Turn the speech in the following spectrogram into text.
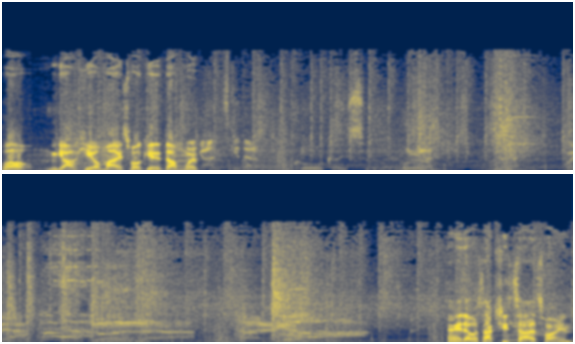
Well, y'all here might as well get it done with. Hey, that was actually satisfying.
